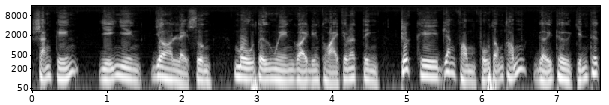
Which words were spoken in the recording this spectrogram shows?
Sáng kiến, dĩ nhiên do Lệ Xuân, mụ tự nguyện gọi điện thoại cho nó tin trước khi văn phòng phủ tổng thống gửi thư chính thức.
